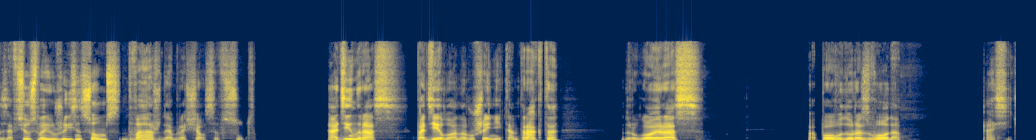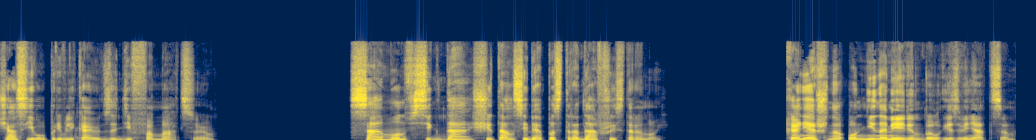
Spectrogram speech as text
За всю свою жизнь Сомс дважды обращался в суд. Один раз по делу о нарушении контракта, другой раз по поводу развода. А сейчас его привлекают за диффамацию. Сам он всегда считал себя пострадавшей стороной. Конечно, он не намерен был извиняться.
